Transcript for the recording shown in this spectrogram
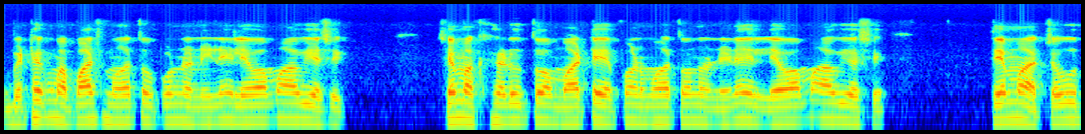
બેઠકમાં પાંચ મહત્વપૂર્ણ નિર્ણય લેવામાં આવ્યા છે. જેમાં ખેડૂતો માટે પણ મહત્વનો નિર્ણય લેવામાં આવ્યો છે. તેમાં ચૌદ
